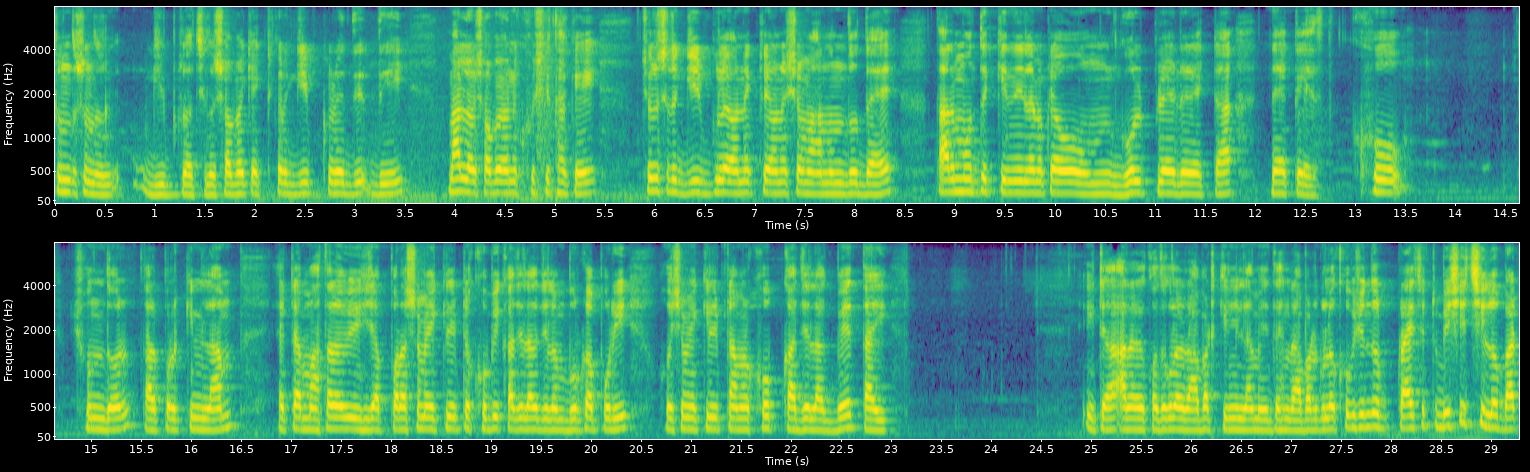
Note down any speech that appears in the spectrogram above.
সুন্দর সুন্দর গিফটগুলো ছিল, সবাইকে একটা করে গিফট করে দিই। ভালো সবাই অনেক খুশি থাকে। ছোটো ছোটো গিফটগুলো অনেকটা অনেক সময় আনন্দ দেয়। তার মধ্যে কিনে নিলাম একটা গোল্ড প্লেটের একটা নেকলেস খুব সুন্দর। তারপর কিনলাম একটা মাথার হিজাব পরার সময় এই ক্লিপটা খুবই কাজে লাগছিলাম বোরকা পরি। ওই সময় ক্লিপটা আমার খুব কাজে লাগবে, তাই এটা আর কতগুলো রাবার কিনলাম এই দেখেন, রাবারগুলো খুবই সুন্দর। প্রাইস একটু বেশি ছিল বাট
